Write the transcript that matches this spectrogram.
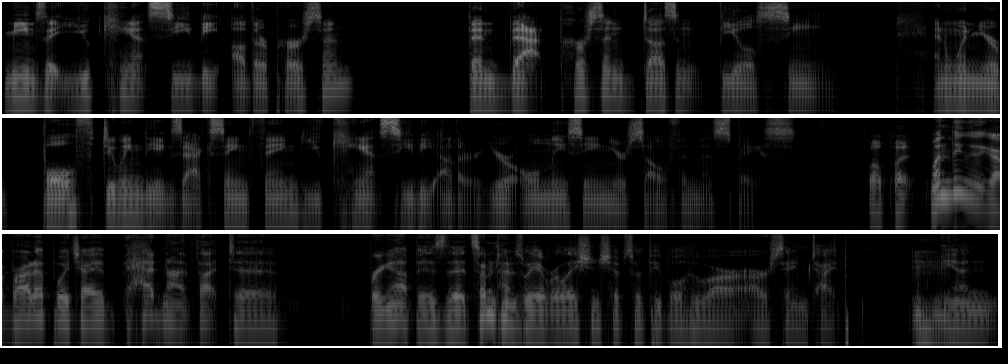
means that you can't see the other person then that person doesn't feel seen. And when you're both doing the exact same thing you can't see the other. You're only seeing yourself in this space. Well put. One thing that got brought up, which I had not thought to bring up, is that sometimes we have relationships with people who are our same type. Mhm. and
